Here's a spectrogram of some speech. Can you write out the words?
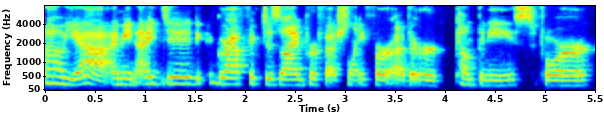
Oh, yeah. I mean, I did graphic design professionally for other companies for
